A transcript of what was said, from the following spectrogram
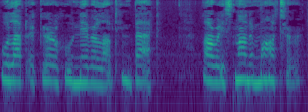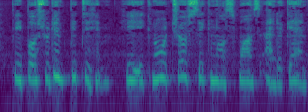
who loved a girl who never loved him back. Laurie is not a martyr. People shouldn't pity him. He ignored Jo's signals once and again.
